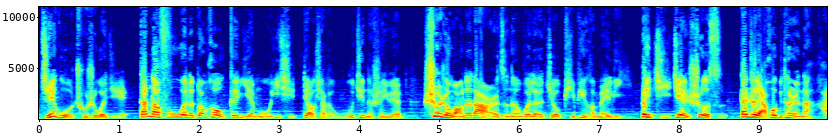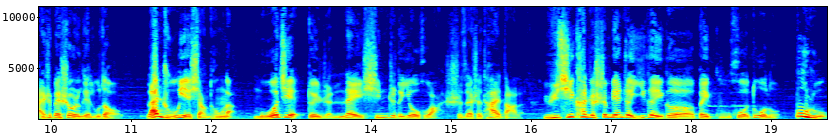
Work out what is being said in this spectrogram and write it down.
结果出师未捷。甘道夫为了断后，跟炎魔一起掉下了无尽的深渊。摄政王的大儿子呢，为了救皮皮和梅里，被几箭射死。但这俩霍比特人呢，还是被兽人给掳走。男主也想通了，魔界对人类心智的诱惑啊，实在是太大了。与其看着身边这一个一个被蛊惑堕落，不如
